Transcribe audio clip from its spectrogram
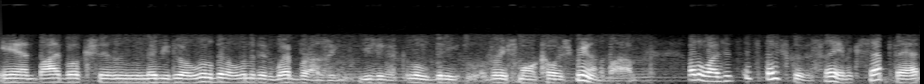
and buy books and maybe do a little bit of limited web browsing using a little bitty, very small color screen on the bottom. Otherwise, it's, it's basically the same, except that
